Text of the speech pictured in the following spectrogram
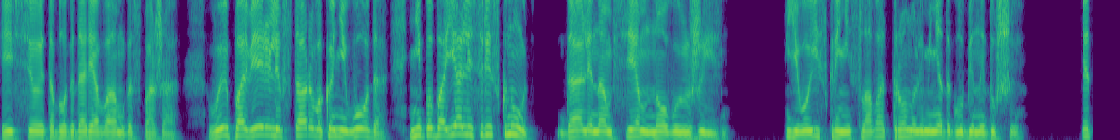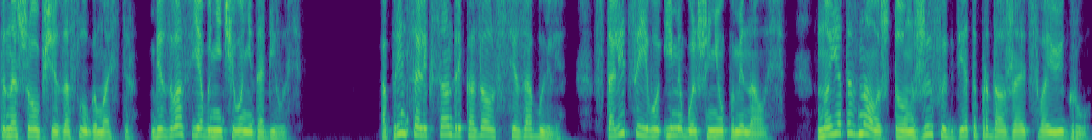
И все это благодаря вам, госпожа. Вы поверили в старого коневода, не побоялись рискнуть дали нам всем новую жизнь». Его искренние слова тронули меня до глубины души. «Это наша общая заслуга, мастер. Без вас я бы ничего не добилась». О принце Александре, казалось, все забыли. В столице его имя больше не упоминалось. Но я-то знала, что он жив и где-то продолжает свою игру.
